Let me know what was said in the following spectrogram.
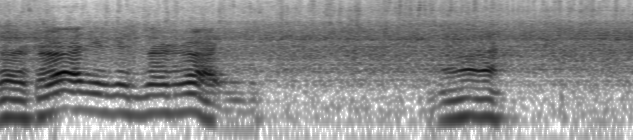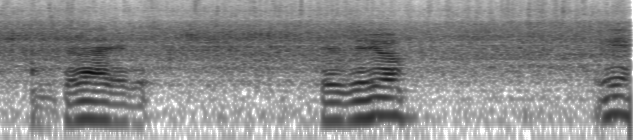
зажарились, зажарились. А, зажарились. Сейчас берем и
